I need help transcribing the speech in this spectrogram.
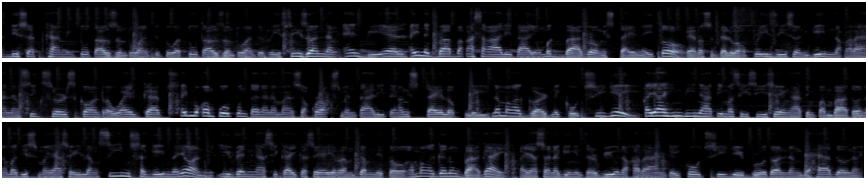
At this upcoming 2022 at 2023 season ng NBL ay nagbabaka sakali tayong magbago ang style na ito. Pero sa dalawang preseason game nakaraan ng Sixers kontra Wildcats ay mukhang pupunta na naman sa Crocs mentality ang style of play ng mga guard ni Coach CJ. Kaya hindi natin masisisi ang ating pambato na madismaya sa ilang scene sa game na yon. Even nga si Kai kasi ay ramdam nito ang mga ganong bagay. Kaya sa naging interview nakaraan kay Coach CJ Bruton ng The Huddle ng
